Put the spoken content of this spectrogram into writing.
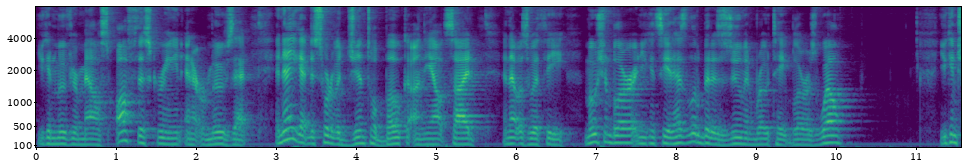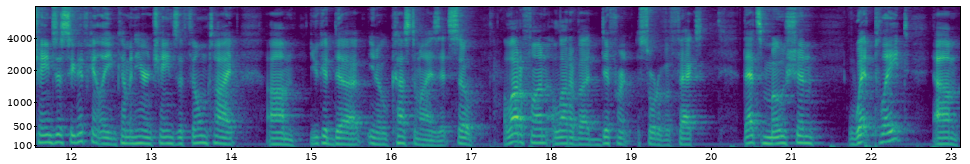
You can move your mouse off the screen and it removes that. And now you got just sort of a gentle bokeh on the outside, and that was with the motion blur, and you can see it has a little bit of zoom and rotate blur as well. You can change this significantly. You can come in here and change the film type. Um, you could, uh, you know, customize it. So a lot of fun, a lot of uh, different sort of effects. That's motion. Wet plate. Um,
